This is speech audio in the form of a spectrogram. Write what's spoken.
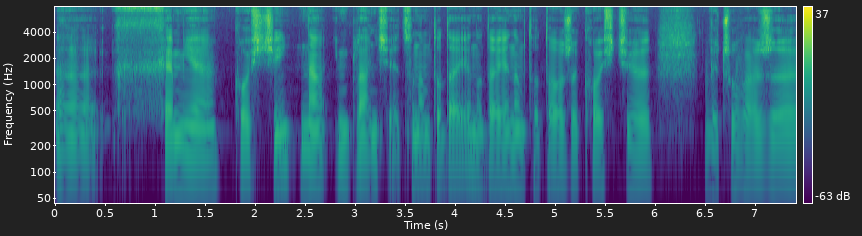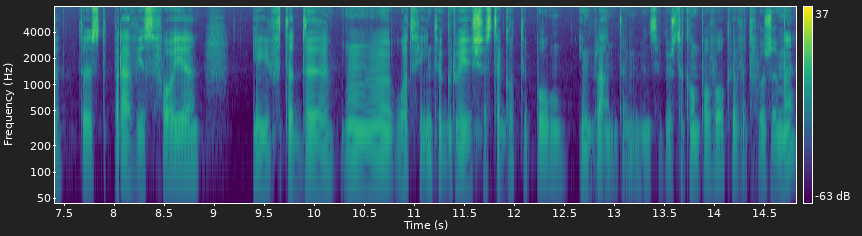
e, chemię kości na implancie. Co nam to daje? No daje nam to to, że kość e, wyczuwa, że to jest prawie swoje i wtedy y, łatwiej integruje się z tego typu implantem. Więc jak już taką powłokę wytworzymy,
